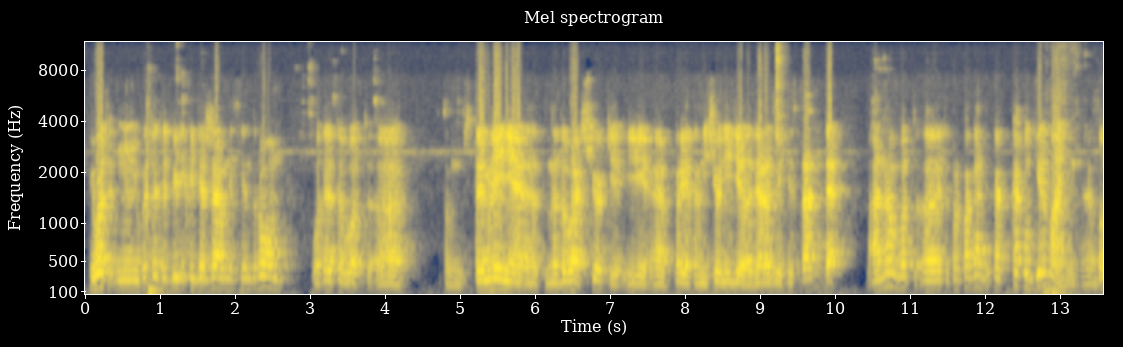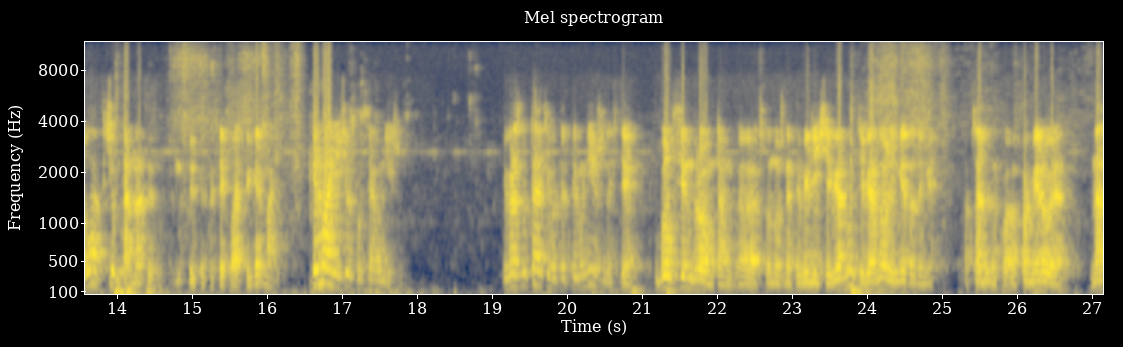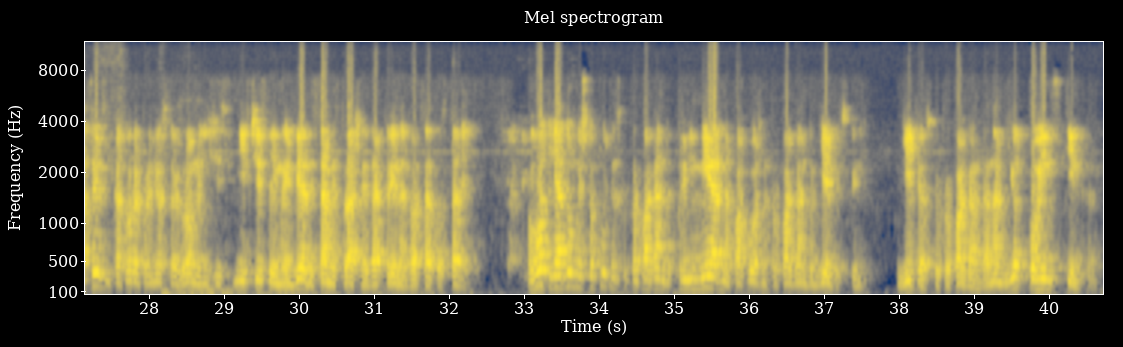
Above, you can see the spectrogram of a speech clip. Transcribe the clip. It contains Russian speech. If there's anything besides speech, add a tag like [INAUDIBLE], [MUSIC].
И вот, вот этот великодержавный синдром, вот это вот э, стремление э, надувать щеки и э, при этом ничего не делать для развития страны, да, оно вот, э, эта пропаганда, как, как вот Германия э, была, почему там нацизм, нацисты пришли к власти в Германии? Германия чувствовала себя униженной. И в результате вот этой униженности был синдром, там, э, что нужно это величие вернуть, и вернули методами, абсолютно формируя нацизм, который принес огромные неисчислимые беды, самые страшные доктрины 20-го столетия. Вот я думаю, что путинская пропаганда примерно похожа на пропаганду геббельскую, гитлеровскую пропаганду. Она бьет по инстинктам.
